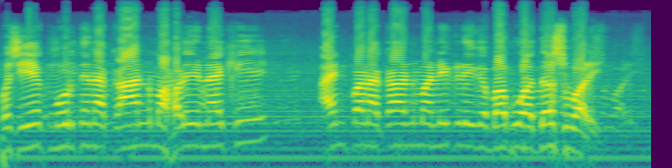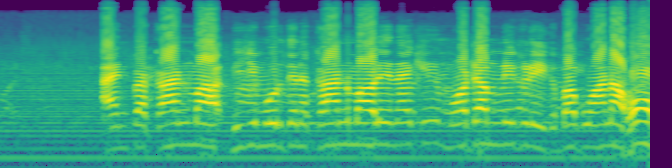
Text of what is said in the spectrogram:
પછી એક મૂર્તિના કાનમાં હળી નાખી, આઈનપાના કાનમાં નીકળી કે બાપુ આ દસ વાળી આઈનપા કાનમાં બીજી મૂર્તિને કાનમાં હળી નાખી, મોઢામાં નીકળી કે બાપુ આના હો.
